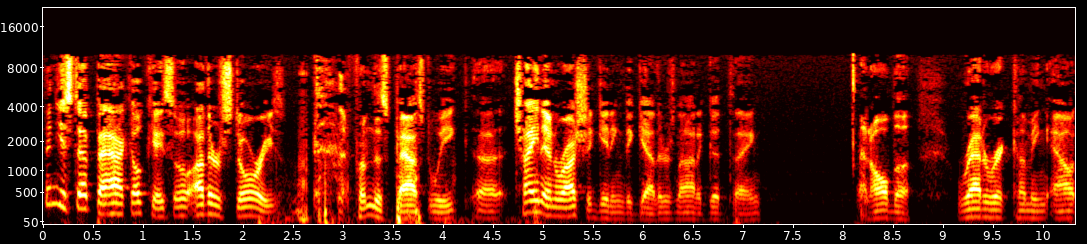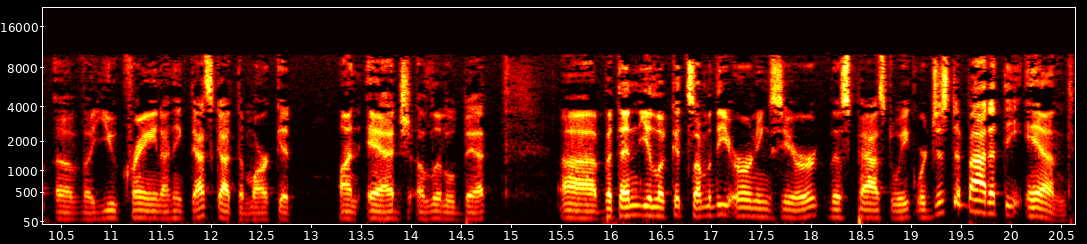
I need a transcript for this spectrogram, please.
Then you step back. Okay, so other stories from this past week. Uh, China and Russia getting together is not a good thing. And all the rhetoric coming out of Ukraine, I think that's got the market on edge a little bit. Uh, but then you look at some of the earnings here this past week. We're just about at the end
